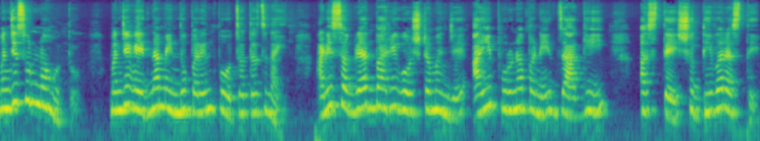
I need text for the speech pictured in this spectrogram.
म्हणजे सुन्न होतो. म्हणजे वेदना मेंदूपर्यंत पोहोचतच नाही. आणि सगळ्यात भारी गोष्ट म्हणजे आई पूर्णपणे जागी असते शुद्धीवर असते.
